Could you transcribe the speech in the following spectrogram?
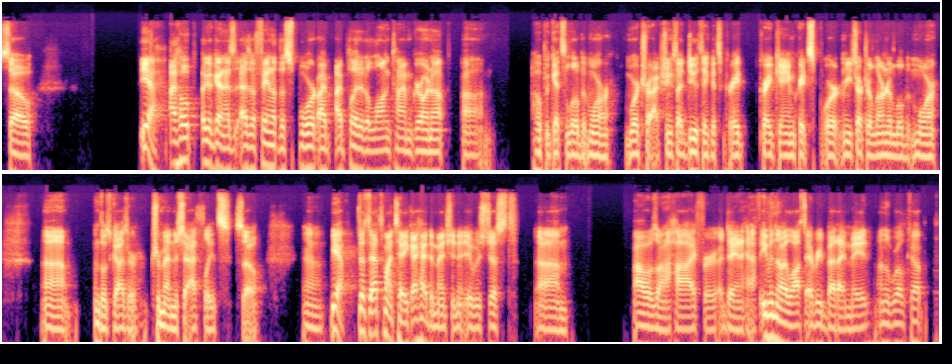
So, yeah, I hope again as as a fan of the sport, I, I played it a long time growing up. Um, I hope it gets a little bit more more traction because I do think it's a great great game, great sport, and you start to learn a little bit more. Um, and those guys are tremendous athletes. So, uh, yeah, that's that's my take. I had to mention it. It was just um, I was on a high for a day and a half, even though I lost every bet I made on the World Cup.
